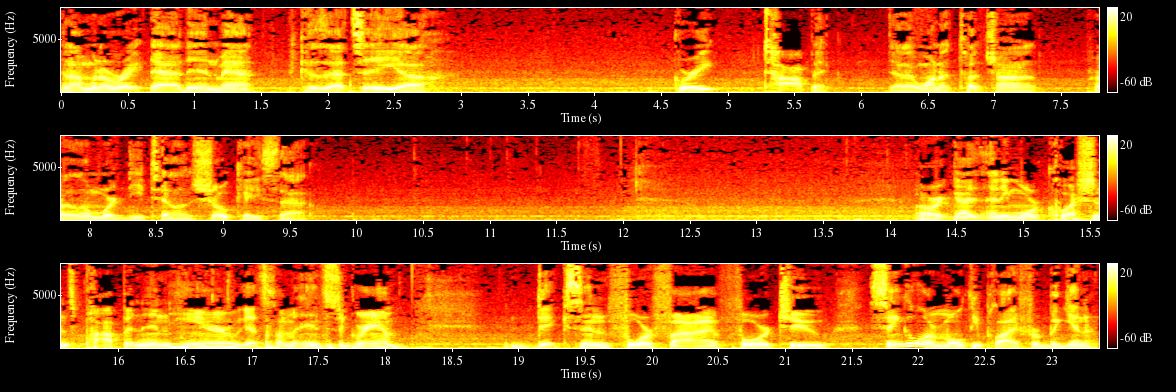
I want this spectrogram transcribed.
and I'm gonna write that in, Matt, because that's a uh, great topic that I want to touch on probably a little more detail and showcase that. Alright, guys, any more questions popping in here? We got some on Instagram. Dixon4542. Single or multiply for beginner?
